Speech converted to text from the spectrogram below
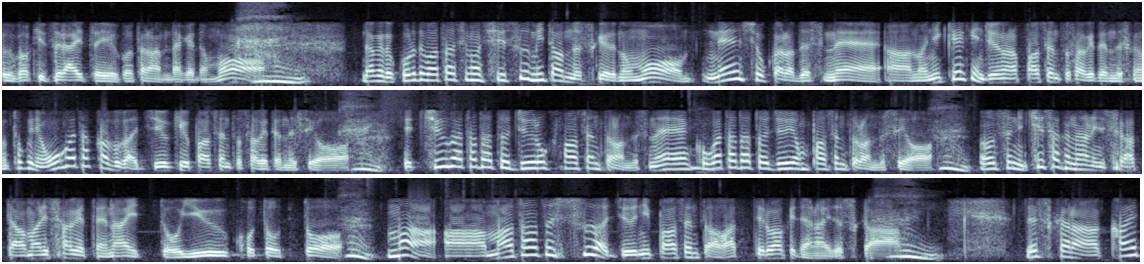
動きづらいということなんだけども、はいだけど、これで私も指数見たんですけれども、年初からですね、あの日経平均17%下げてるんですけど、特に大型株が19%下げてるんですよ。はい、で中型だと16%なんですね。小型だと14%なんですよ。はい、要するに小さくなるに従ってあまり下げてないということと、はい、まああ、マザーズ指数は12%上がってるわけじゃないですか。ですから、かえっ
